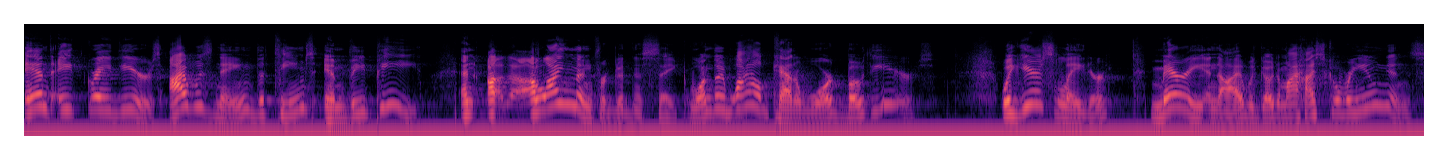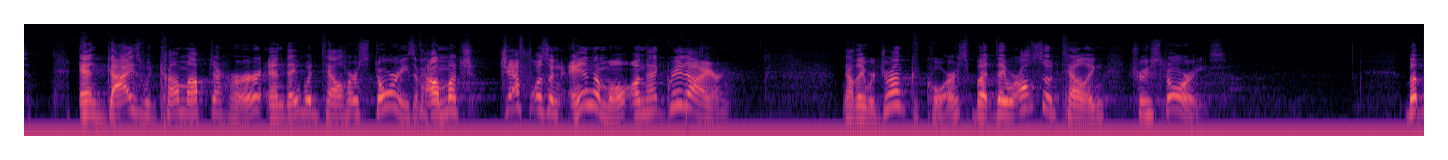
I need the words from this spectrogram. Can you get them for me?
and eighth grade years, I was named the team's MVP. And a, a lineman, for goodness sake, won the Wildcat Award both years. Well, years later, Mary and I would go to my high school reunions. And guys would come up to her and they would tell her stories of how much Jeff was an animal on that gridiron. Now, they were drunk, of course, but they were also telling true stories. But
